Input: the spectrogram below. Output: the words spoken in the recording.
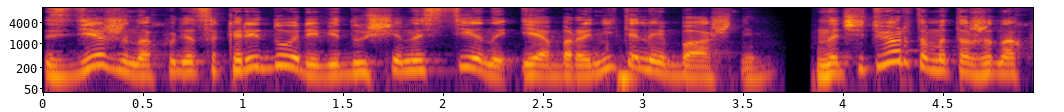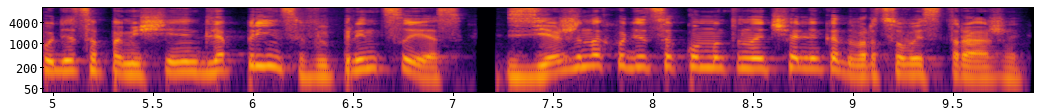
Здесь же находятся коридоры, ведущие на стены и оборонительные башни. На четвертом этаже находятся помещения для принцев и принцесс. Здесь же находится комната начальника дворцовой стражи.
